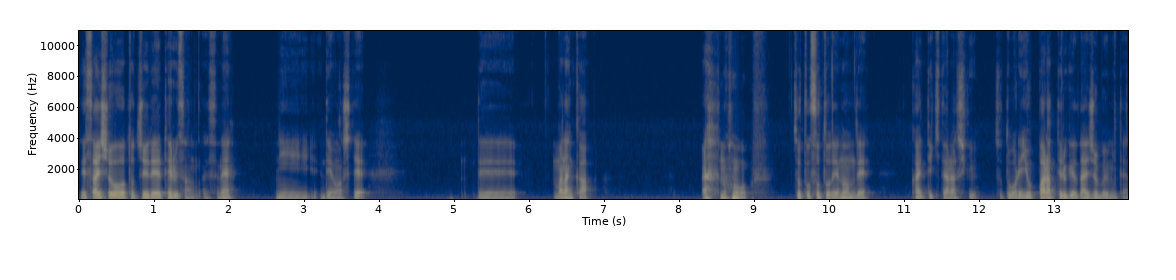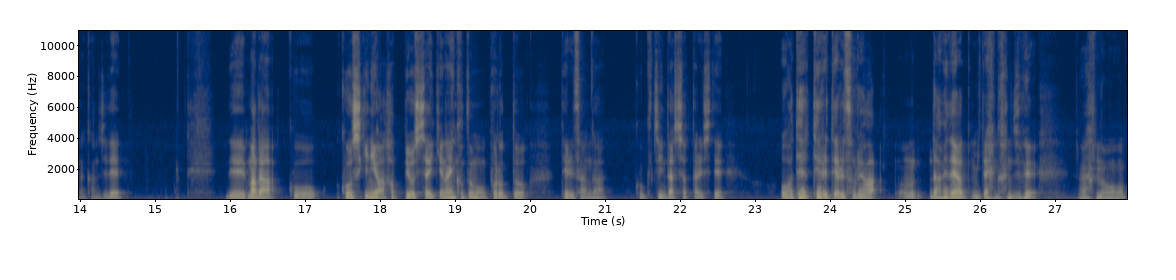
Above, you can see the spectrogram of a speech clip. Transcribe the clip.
で最初途中でてるさんがですねに電話してでまあなんかあのちょっと外で飲んで帰ってきたらしくちょっと俺酔っ払ってるけど大丈夫みたいな感じででまだこう公式には発表しちゃいけないこともポロッとてるさんがこう口に出しちゃったりして「おてるてるてるそれはダメだよ」みたいな感じであの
